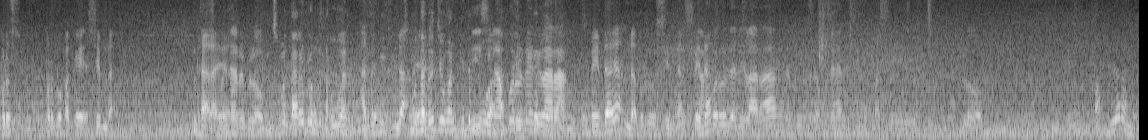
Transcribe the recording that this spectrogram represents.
terus perlu pakai SIM enggak? Enggak lah ya. sebentar belum. Sementara belum ketahuan. Ada enggak ya? Sementara cuma kita Di buat. Singapura udah dilarang. Sepeda ya enggak perlu SIM kan? Di Sepeda? Singapura udah dilarang, tapi mudah-mudahan di sini masih belum. Mungkin. Oh, dilarang ya?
